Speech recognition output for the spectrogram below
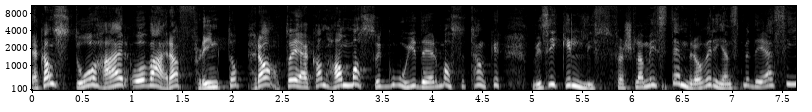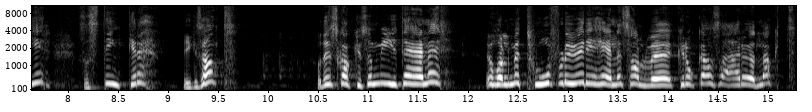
Jeg kan stå her og være flink til å prate og jeg kan ha masse gode ideer masse tanker. Hvis ikke livsførselen min stemmer overens med det jeg sier, så stinker det. Ikke sant? Og det skal ikke så mye til heller. Det holder med to fluer i hele salvekrukka, så er det ødelagt.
